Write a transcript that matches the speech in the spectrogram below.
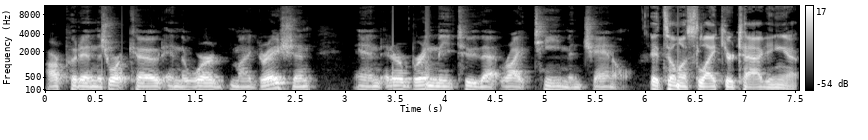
our put in the short code and the word migration and it'll bring me to that right team and channel it's almost like you're tagging it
